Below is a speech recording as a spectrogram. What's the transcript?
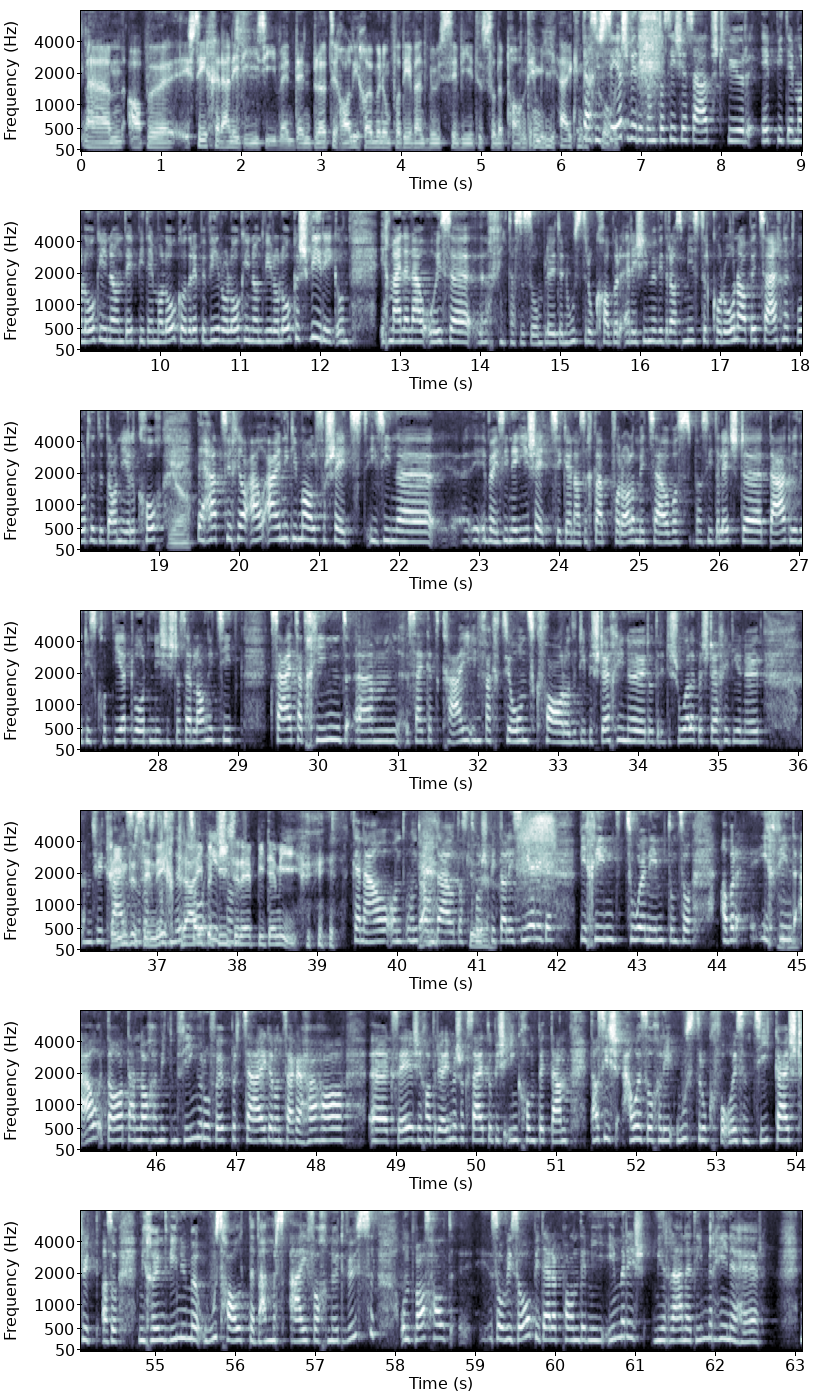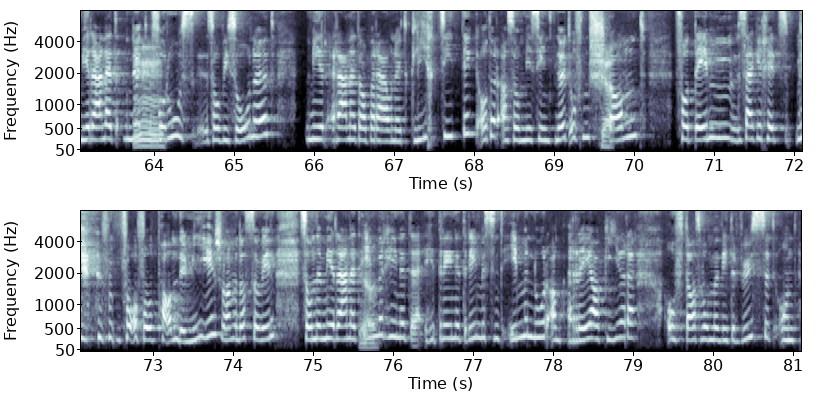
ähm, aber ist sicher auch nicht easy, wenn dann plötzlich alle kommen und von dir wollen wissen, wie das so eine Pandemie eigentlich Das ist geht. sehr schwierig und das ist ja selbst für Epidemiologinnen und Epidemiologen oder eben Virologinnen und Virologen schwierig. Und ich meine auch unser, ich finde das so ein blöder Ausdruck, aber er ist immer wieder als Mr. Corona bezeichnet worden, der Daniel Koch. Ja. Der hat sich ja auch einige Mal verschätzt in seinen, äh, in seinen Einschätzungen. Also ich glaube vor allem jetzt auch, was, was in den letzten Tagen wieder diskutiert worden ist, ist, dass er lange Zeit gesagt hat, Kinder ähm, sagen keine Infektionsgefahr oder die bestechen nicht oder in der Schule bestechen die nicht. Und heute Kinder man, sind nicht Treiber so dieser Epidemie. genau, und, und, und auch, dass die genau. Hospitalisierungen bei Kindern zunimmt und so. Aber ich finde mhm. auch, da dann nachher mit dem Finger auf jemanden zeigen und sagen, haha, äh, siehst, ich habe dir ja immer schon gesagt, du bist inkompetent, das ist auch so ein bisschen Ausdruck von unserem Zeitgeist heute. Also wir können wie nicht mehr aushalten, wenn wir es einfach nicht wissen. Und was halt sowieso bei dieser Pandemie immer ist, wir rennen immer hinterher. Wir rennen nicht mm. voraus, sowieso nicht. Wir rennen aber auch nicht gleichzeitig, oder? Also wir sind nicht auf dem Stand ja. Von dem, sage ich jetzt, von, von Pandemie ist, wenn man das so will, sondern wir rennen ja. immer hinten drinnen drin. Wir sind immer nur am reagieren auf das, was wir wieder wissen und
